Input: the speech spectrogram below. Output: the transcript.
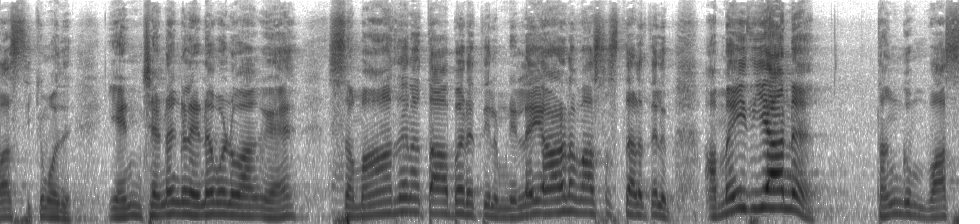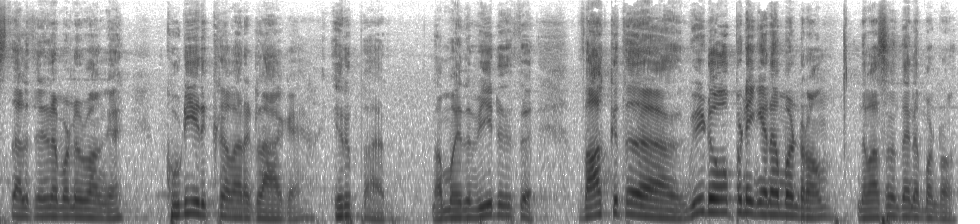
வாசிக்கும் போது என் ஜனங்கள் என்ன பண்ணுவாங்க? சமாதான தாபரத்திலும் நிலையான வாசஸ்தலத்திலும் அமைதியான தங்கும் வாசஸ்தலத்தில் என்ன பண்ணுவாங்க? குடியிருக்கிறவர்களாக இருப்பார். நம்ம இந்த வீடு வாக்கு வீடு ஓப்பனிங் என்ன பண்ணுறோம் இந்த வசனத்தை என்ன பண்ணுறோம்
